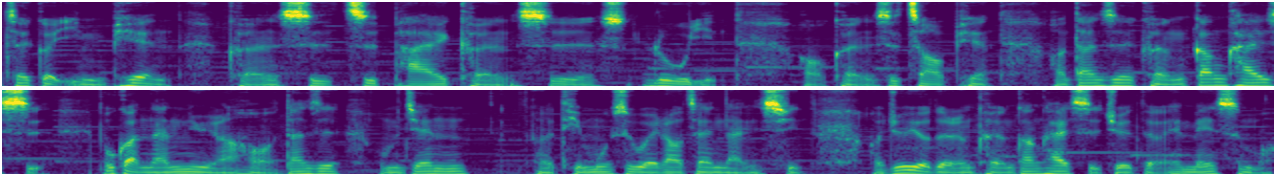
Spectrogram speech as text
这个影片可能是自拍，可能是录影，哦可能是照片，哦但是可能刚开始不管男女然后，但是我们今天呃题目是围绕在男性，我觉得有的人可能刚开始觉得哎没什么，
